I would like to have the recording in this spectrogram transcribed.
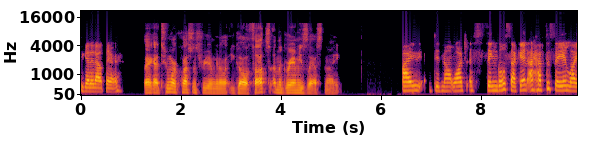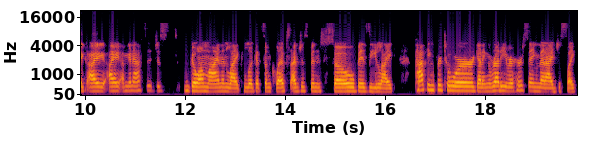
to get it out there. I got two more questions for you. I'm going to let you go. Thoughts on the Grammys last night? I did not watch a single second. I have to say, like, I, I I'm gonna have to just go online and like look at some clips. I've just been so busy, like packing for tour, getting ready, rehearsing that I just like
